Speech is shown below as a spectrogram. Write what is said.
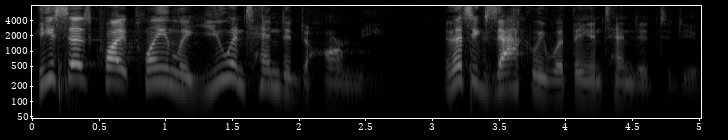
He says quite plainly, You intended to harm me. And that's exactly what they intended to do.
